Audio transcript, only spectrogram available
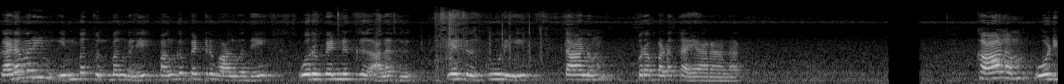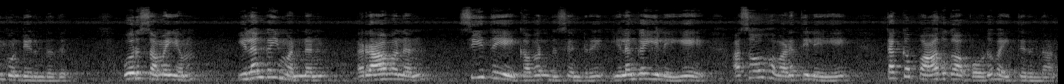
கணவரின் இன்ப துன்பங்களில் பங்கு பெற்று வாழ்வதே ஒரு பெண்ணுக்கு அழகு என்று கூறி தானும் புறப்பட தயாரானார். காலம் ஓடிக்கொண்டிருந்தது. ஒரு சமயம் இலங்கை மன்னன் ராவணன் சீதையை கவர்ந்து சென்று இலங்கையிலேயே அசோக வனத்திலேயே தக்க பாதுகாப்போடு வைத்திருந்தான்.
